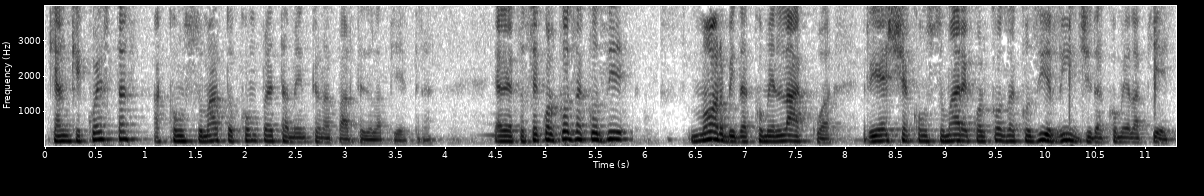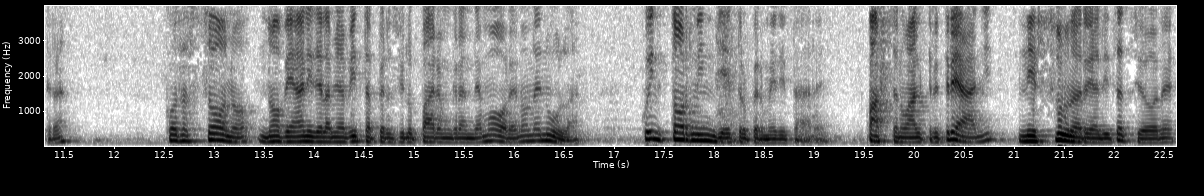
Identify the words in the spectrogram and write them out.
che anche questa ha consumato completamente una parte della pietra. E ha detto, se qualcosa così morbida come l'acqua riesce a consumare qualcosa così rigida come la pietra, Cosa sono nove anni della mia vita per sviluppare un grande amore? Non è nulla. Quindi torno indietro per meditare. Passano altri tre anni, nessuna realizzazione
